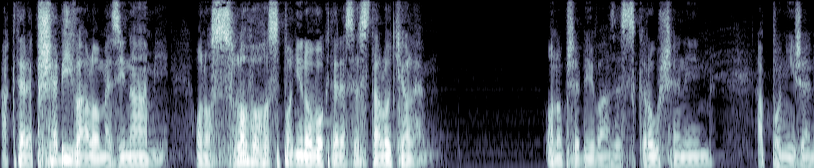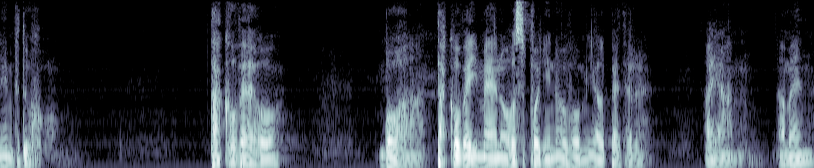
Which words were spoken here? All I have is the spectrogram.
a které přebývalo mezi námi. Ono slovo hospodinovo, které se stalo tělem. Ono přebývá se skroušeným a poníženým v duchu. Takového Boha, takové jméno hospodinovo měl Petr a Jan. Amen.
